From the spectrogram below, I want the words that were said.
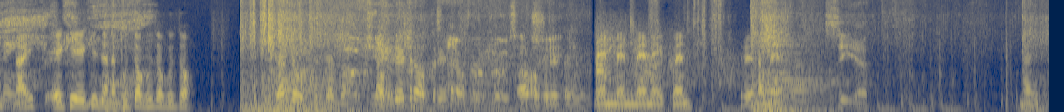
नाइस एक ही एक ही जना घुसो घुसो घुसो इधर जाओ इधर जाओ operator operator operator man man man एक मेन रहना मेन नाइस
